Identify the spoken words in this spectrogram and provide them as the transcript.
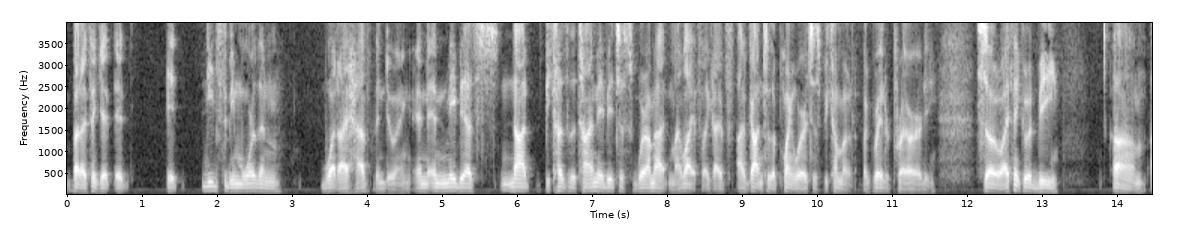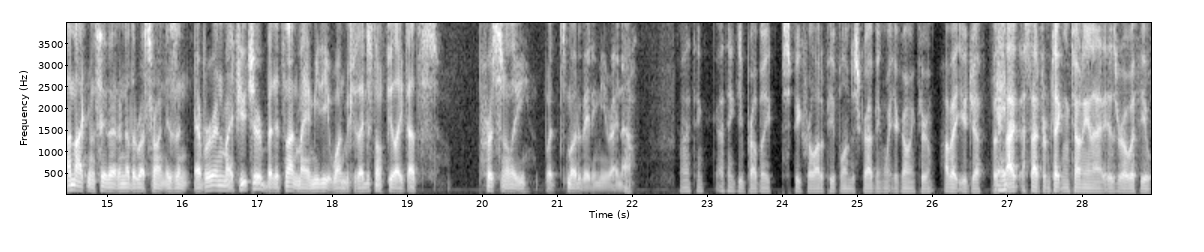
but I think it, it, it needs to be more than what I have been doing, and and maybe that's not because of the time. Maybe it's just where I'm at in my life. Like I've I've gotten to the point where it's just become a, a greater priority. So I think it would be. Um, I'm not going to say that another restaurant isn't ever in my future, but it's not my immediate one because I just don't feel like that's personally what's motivating me right now. I think I think you probably speak for a lot of people in describing what you're going through. How about you, Jeff? Aside, aside from taking Tony and I to Israel with you,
